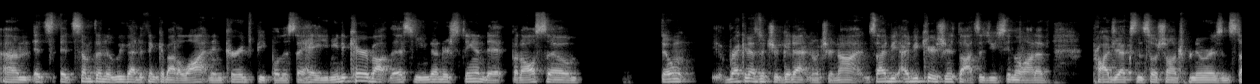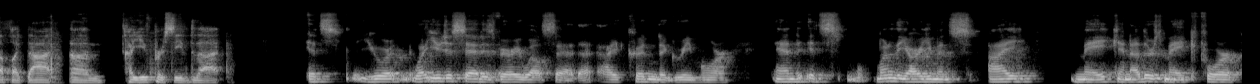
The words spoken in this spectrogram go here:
um, it's it's something that we've got to think about a lot and encourage people to say hey you need to care about this. And you need to understand it but also don't recognize what you're good at and what you're not. And so i'd be, I'd be curious your thoughts as you've seen a lot of projects and social entrepreneurs and stuff like that um, how you've perceived that. It's your what you just said is very well said. I, I couldn't agree more and it's one of the arguments I make and others make for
